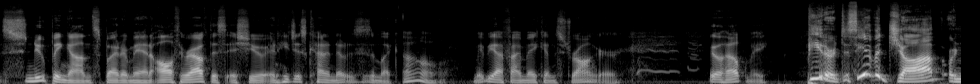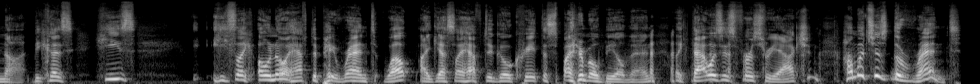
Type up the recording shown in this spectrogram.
snooping on Spider Man all throughout this issue, and he just kind of notices him like, oh, maybe if I make him stronger, he'll help me. Peter, does he have a job or not? Because he's he's like, oh no, I have to pay rent. Well, I guess I have to go create the Spider Mobile then. Like that was his first reaction. How much is the rent?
